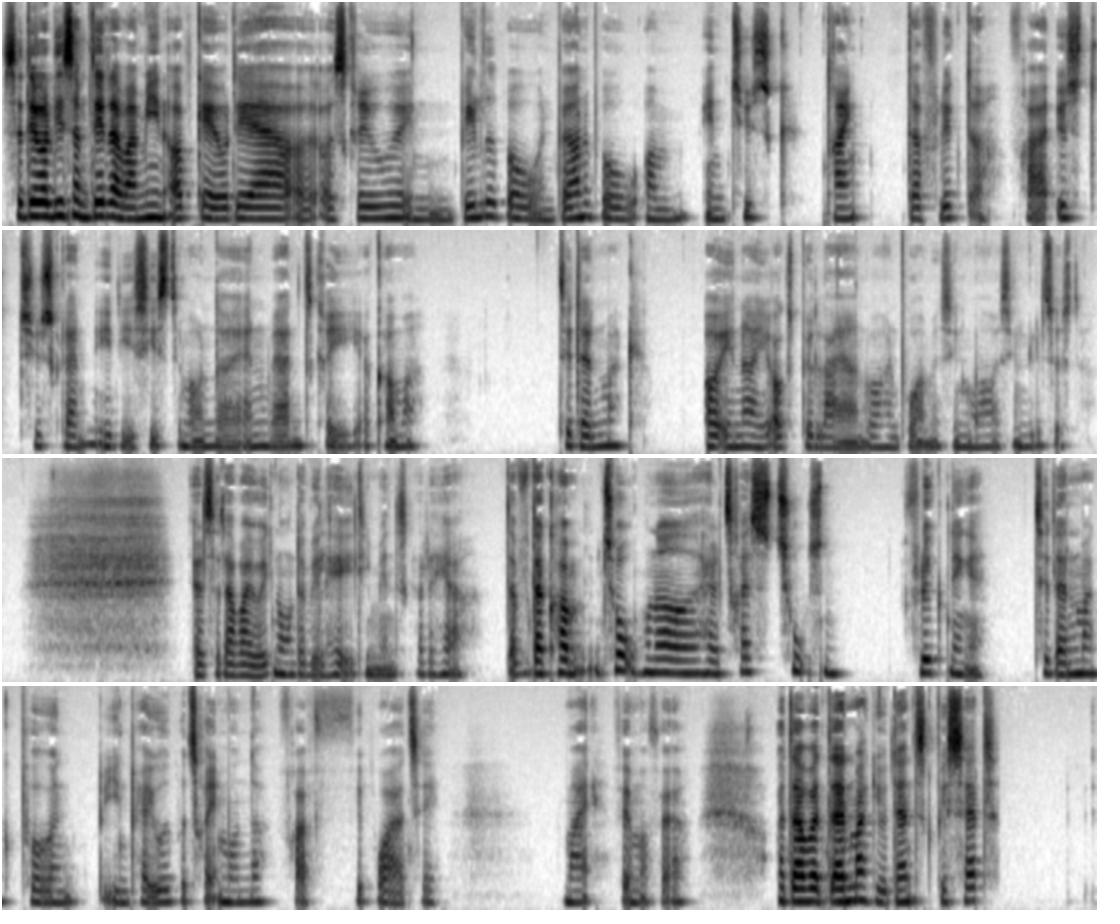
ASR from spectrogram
Så det var ligesom det, der var min opgave, det er at, at skrive en billedbog, en børnebog om en tysk dreng, der flygter fra Øst-Tyskland i de sidste måneder af 2. verdenskrig og kommer til Danmark og ender i Oksbøllejren, hvor han bor med sin mor og sin lille søster. Altså, der var jo ikke nogen, der ville have de mennesker, det her. Der, der kom 250.000 flygtninge til Danmark på en, i en periode på tre måneder, fra februar til maj 45. Og der var Danmark jo dansk besat.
